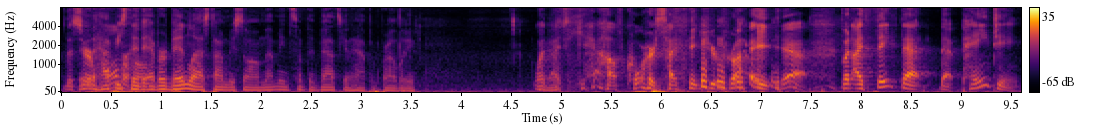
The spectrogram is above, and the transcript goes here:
the They're Sarah the happiest Palmer they've home. ever been last time we saw them. That means something bad's going to happen, probably. What? I, yeah, of course. I think you're right. Yeah, but I think that that painting,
